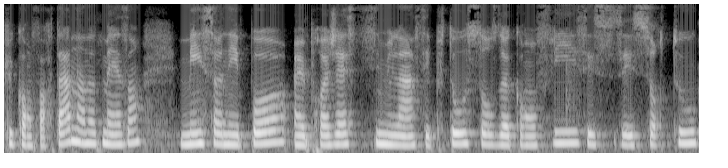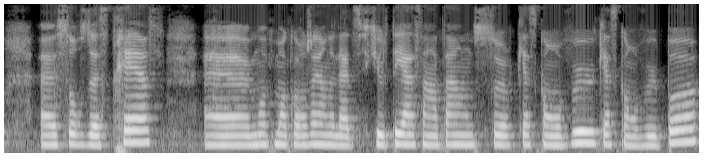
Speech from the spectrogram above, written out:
plus confortable dans notre maison, mais ce n'est pas un projet stimulant. C'est plutôt source de conflit, c'est surtout euh, source de stress. Euh, moi et mon conjoint, on a de la difficulté à s'entendre sur qu'est-ce qu'on veut, qu'est-ce qu'on veut pas.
